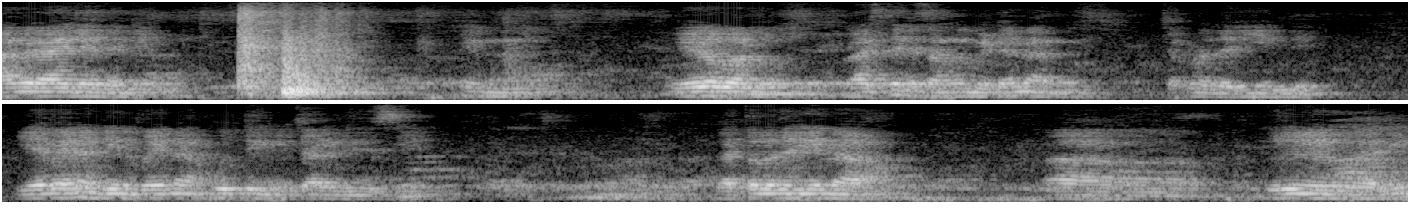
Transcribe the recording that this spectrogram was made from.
ఆమె రాయలేదని వేరే వాళ్ళు రాస్తే నేను సంఘం పెట్టాను ఆమె చెప్పడం జరిగింది. ఏమైనా దీనిపైన పూర్తిగా విచారణ చేసి గతంలో జరిగిన దుర్వినియోగం కానీ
